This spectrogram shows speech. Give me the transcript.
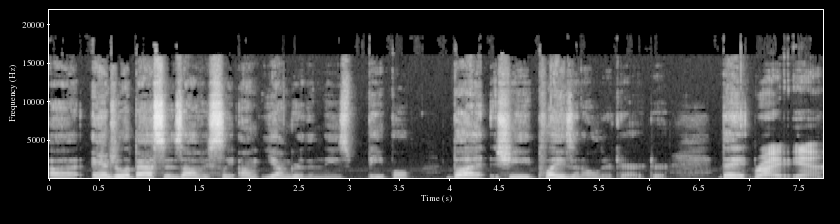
Uh, Angela Bassett is obviously un- younger than these people, but she plays an older character. They right, yeah.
